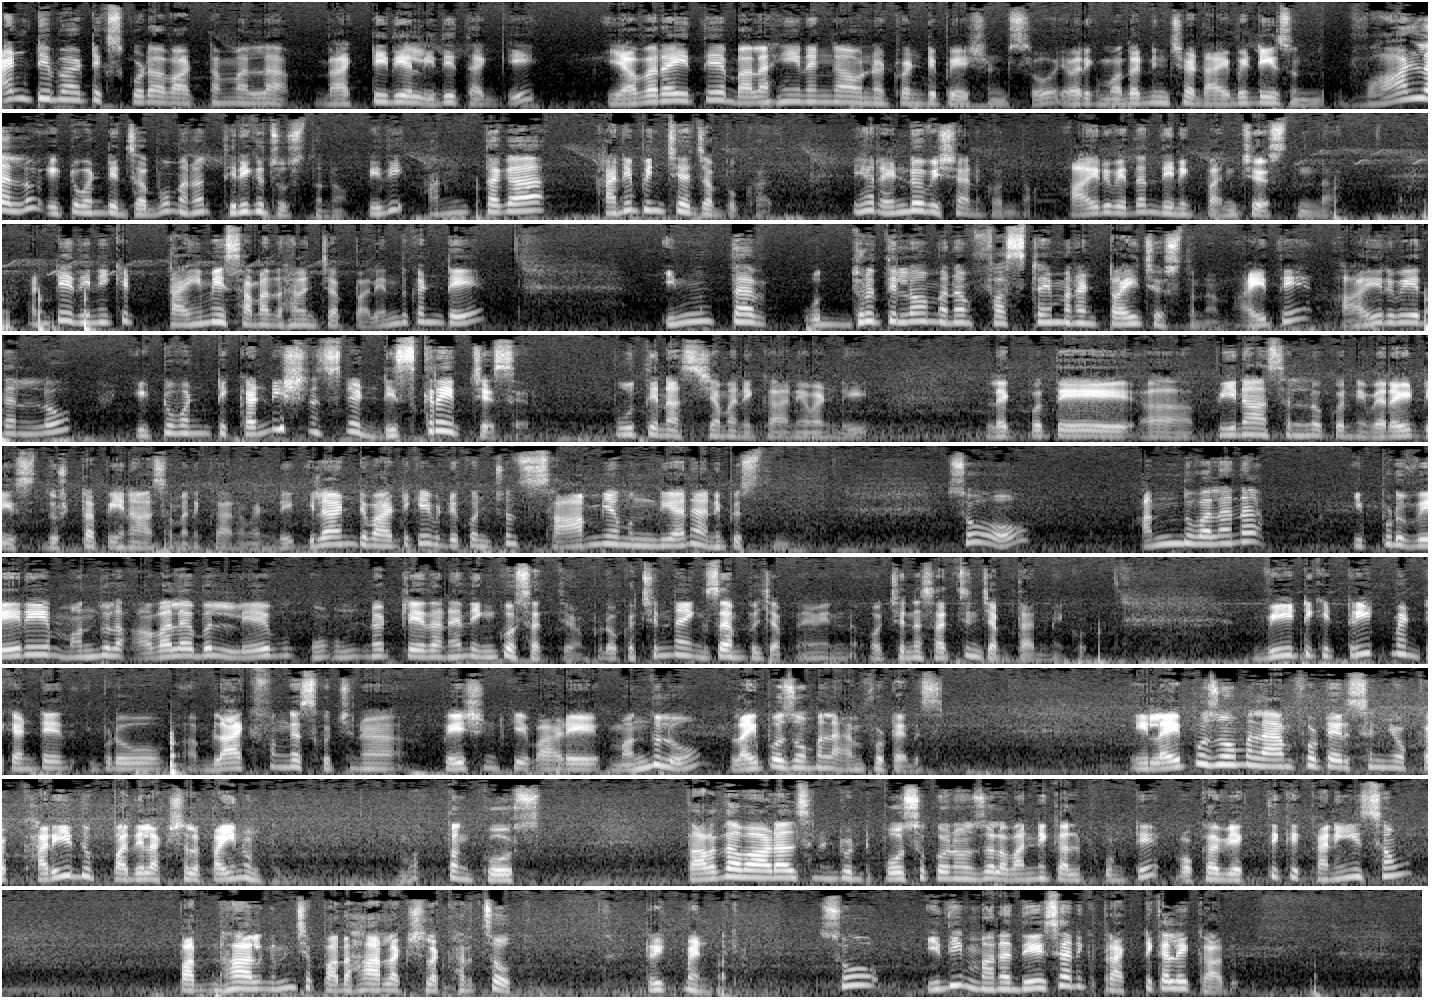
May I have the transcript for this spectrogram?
యాంటీబయాటిక్స్ కూడా వాడటం వల్ల బ్యాక్టీరియల్ ఇది తగ్గి ఎవరైతే బలహీనంగా ఉన్నటువంటి పేషెంట్స్ ఎవరికి మొదటి నుంచే డయాబెటీస్ ఉంది వాళ్ళలో ఇటువంటి జబ్బు మనం తిరిగి చూస్తున్నాం. ఇది అంతగా కనిపించే జబ్బు కాదు. ఇక రెండో విషయానికి వద్దాం. ఆయుర్వేదం దీనికి పనిచేస్తుందా? అంటే దీనికి టైమే సమాధానం చెప్పాలి. ఎందుకంటే ఇంత ఉద్ధృతిలో మనం ఫస్ట్ టైం మనం ట్రై చేస్తున్నాం. అయితే ఆయుర్వేదంలో ఇటువంటి కండిషన్స్ని డిస్క్రైబ్ చేశారు. పూతినస్యం అని కానివ్వండి లేకపోతే పీనాసంలో కొన్ని వెరైటీస్ దుష్ట పీనాసం అని కానివ్వండి ఇలాంటి వాటికి వీటి కొంచెం సామ్యం ఉంది అని అనిపిస్తుంది. సో అందువలన ఇప్పుడు వేరే మందులు అవైలబుల్ లేవు ఉండట్లేదు అనేది ఇంకో సత్యం. ఇప్పుడు ఒక చిన్న ఎగ్జాంపుల్ చెప్తాను ఒక చిన్న సత్యం చెప్తాను మీకు. వీటికి ట్రీట్మెంట్ కంటే ఇప్పుడు బ్లాక్ ఫంగస్కి వచ్చిన పేషెంట్కి వాడే మందులు లైపోజోమల్ యాంఫోటెరిసిన్. ఈ లైపోజోమల్ యాంఫోటెరిసిన్ యొక్క ఖరీదు పది లక్షల పైన ఉంటుంది మొత్తం కోర్సు. తరద వాడాల్సినటువంటి పోసుకోనోజులు అవన్నీ కలుపుకుంటే ఒక వ్యక్తికి కనీసం పద్నాలుగు నుంచి పదహారు లక్షల ఖర్చు అవుతుంది ట్రీట్మెంట్కి. సో ఇది మన దేశానికి ప్రాక్టికలే కాదు.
